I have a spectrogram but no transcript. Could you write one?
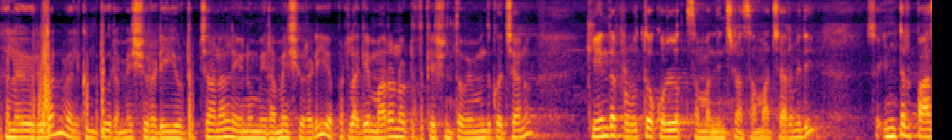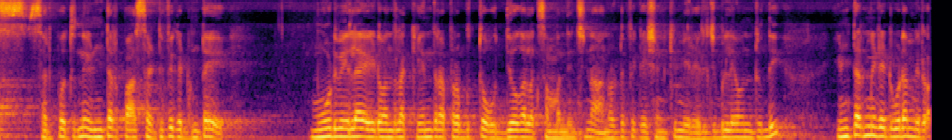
Hello everyone welcome to Ramesh YouTube channel నేను మీ రమేష్ ఎప్పట్లాగే మరో నోటిఫికేషన్తో మీ ముందుకు వచ్చాను. కేంద్ర ప్రభుత్వ కొళ్ళకు సంబంధించిన సమాచారం ఇది. సో ఇంటర్ పాస్ సరిపోతుంది. ఇంటర్ పాస్ సర్టిఫికేట్ ఉంటే మూడు వేల ఏడు వందల కేంద్ర ప్రభుత్వ ఉద్యోగాలకు సంబంధించిన నోటిఫికేషన్కి మీరు ఎలిజిబుల్ ఉంటుంది. ఇంటర్మీడియట్ కూడా మీరు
